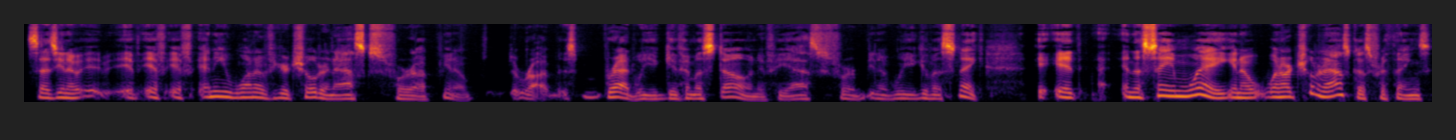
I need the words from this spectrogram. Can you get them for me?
says, you know, if, if, if any one of your children asks for a, you know, bread, will you give him a stone? If he asks for, you know, will you give him a snake? It, it in the same way, you know, when our children ask us for things,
